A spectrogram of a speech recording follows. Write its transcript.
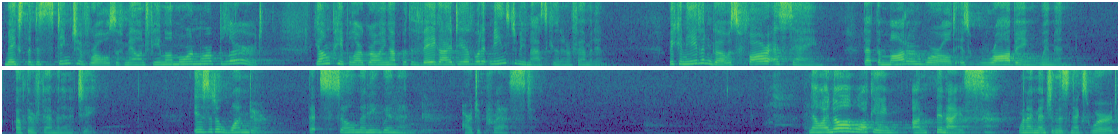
makes the distinctive roles of male and female more and more blurred. Young people are growing up with a vague idea of what it means to be masculine or feminine. We can even go as far as saying that the modern world is robbing women of their femininity. Is it a wonder that so many women are depressed? Now, I know I'm walking on thin ice when I mention this next word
